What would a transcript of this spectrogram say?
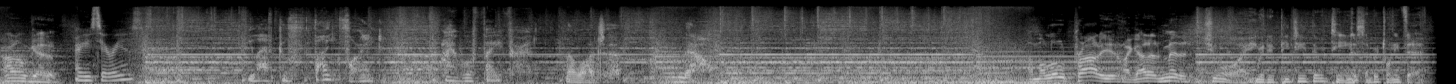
I don't get it. Are you serious? You have to fight for it. I will fight for it. Now watch that. Now. I'm a little proud of you, I gotta admit it. Joy, rated PG 13, December 25th.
